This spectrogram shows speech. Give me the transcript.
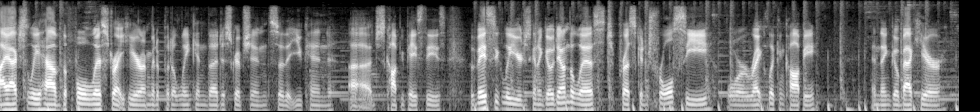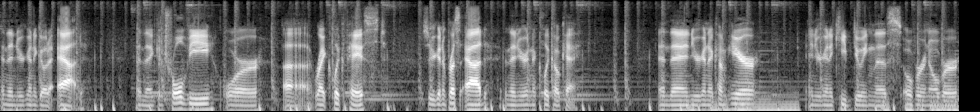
I actually have the full list right here. I'm going to put a link in the description so that you can uh, just copy paste these. But basically, you're just going to go down the list, press Control C or right click and copy, and then go back here, and then you're going to go to Add, and then Control V or uh, right click paste. So you're going to press Add, and then you're going to click OK. And then you're going to come here and you're going to keep doing this over and over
